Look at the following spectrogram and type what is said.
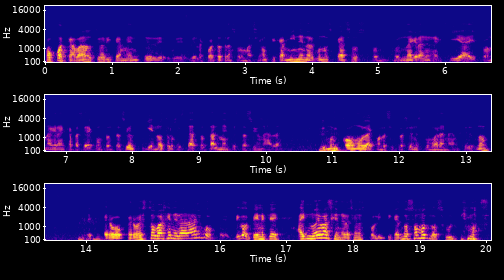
poco acabado teóricamente de, de, de, la cuarta transformación, que camina en algunos casos con, con, una gran energía y con una gran capacidad de confrontación y en otros está totalmente estacionada y muy cómoda con las situaciones como eran antes, ¿no? Eh, pero, pero esto va a generar algo, digo, tiene que, hay nuevas generaciones políticas, no somos los últimos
